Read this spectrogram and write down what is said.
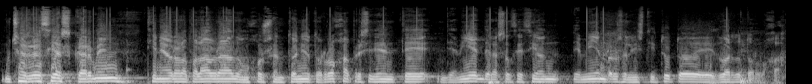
Muchas gracias, Carmen. Tiene ahora la palabra don José Antonio Torroja, presidente de AMIET, de la Asociación de Miembros del Instituto de Eduardo Torroja.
